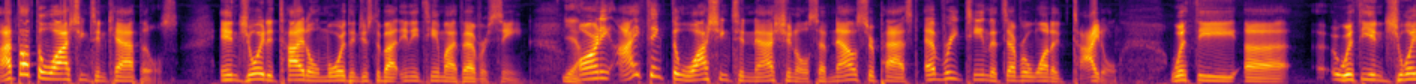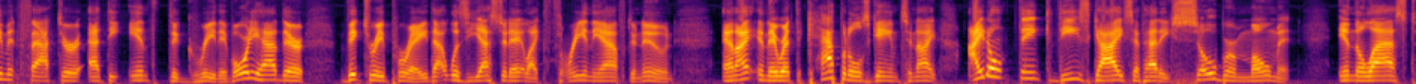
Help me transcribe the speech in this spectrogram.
I thought the Washington Capitals enjoyed a title more than just about any team I've ever seen. Yeah. Arnie, I think the Washington Nationals have now surpassed every team that's ever won a title with the uh, with the enjoyment factor at the nth degree. They've already had their victory parade. That was yesterday at like three in the afternoon. And I and they were at the Capitals game tonight. I don't think these guys have had a sober moment in the last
